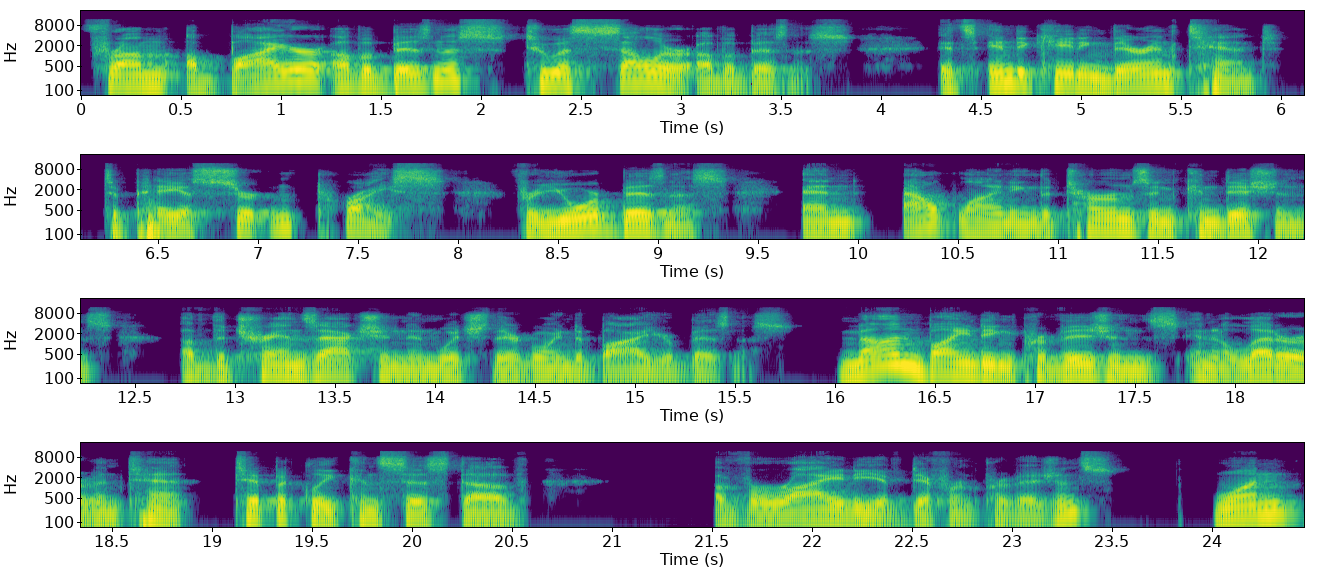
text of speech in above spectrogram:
from a buyer of a business to a seller of a business. It's indicating their intent to pay a certain price for your business and outlining the terms and conditions of the transaction in which they're going to buy your business. Non binding provisions in a letter of intent typically consist of a variety of different provisions. One,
